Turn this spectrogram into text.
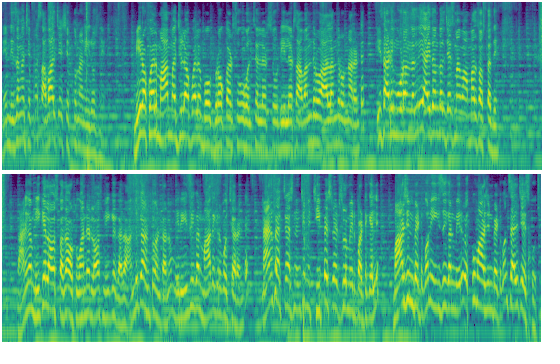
నేను నిజంగా చెప్పిన సవాల్ చేసి చెప్తున్నాను ఈ రోజు నేను. మీరు ఒకవేళ మా మధ్యలో ఒకవేళ బ్రోకర్స్ హోల్సేలర్స్ డీలర్స్ అవందరూ వాళ్ళందరూ ఉన్నారంటే ఈ సాడి మూడు వందలది ఐదు వందలు చేసి మేము అమ్మాల్సి వస్తుంది. దానిగా మీకే లాస్ కదా? టూ హండ్రెడ్ లాస్ మీకే కదా? అందుకే అంటూ ఉంటాను. మీరు ఈజీగా మా దగ్గరకు వచ్చారంటే మ్యానుఫ్యాక్చరర్స్ నుంచి మీ చీపెస్ట్ రేట్స్లో మీరు పట్టుకెళ్ళి మార్జిన్ పెట్టుకొని ఈజీగా మీరు ఎక్కువ మార్జిన్ పెట్టుకొని సెల్ చేసుకోవచ్చు.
